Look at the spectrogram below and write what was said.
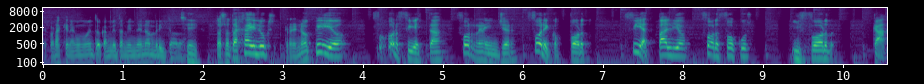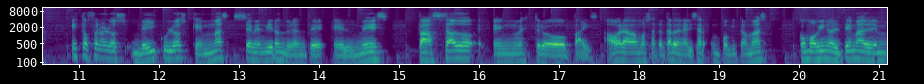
Recordás que en algún momento cambió también de nombre y todo. Toyota Hilux, Renault Clio, Ford Fiesta, Ford Ranger, Ford EcoSport, Fiat Palio, Ford Focus y Ford K. Estos fueron los vehículos que más se vendieron durante el mes pasado en nuestro país. Ahora vamos a tratar de analizar un poquito más cómo vino el tema de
